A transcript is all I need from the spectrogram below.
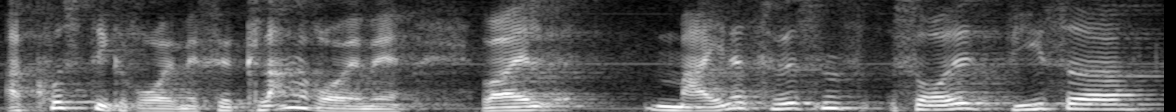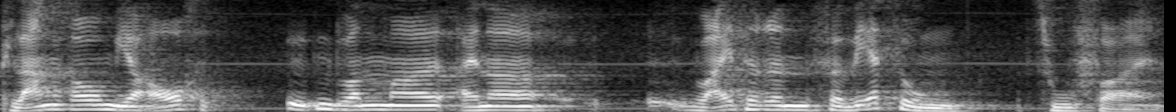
Akustikräume, für Klangräume? Weil meines Wissens soll dieser Klangraum ja auch irgendwann mal einer weiteren Verwertung zufallen.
